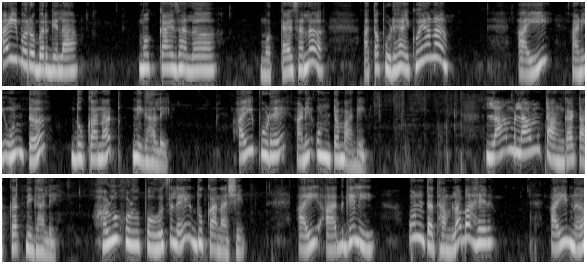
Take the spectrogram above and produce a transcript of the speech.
आईबरोबर गेला. मग काय झालं? मग काय झालं? आता पुढे ऐकूया ना. आई आणि उंट दुकानात निघाले. आई पुढे आणि उंट मागे. लांब लांब टांगा टाकत निघाले. हळूहळू पोहोचले दुकानाशी. आई आत गेली. उंट थांबला बाहेर. आईनं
